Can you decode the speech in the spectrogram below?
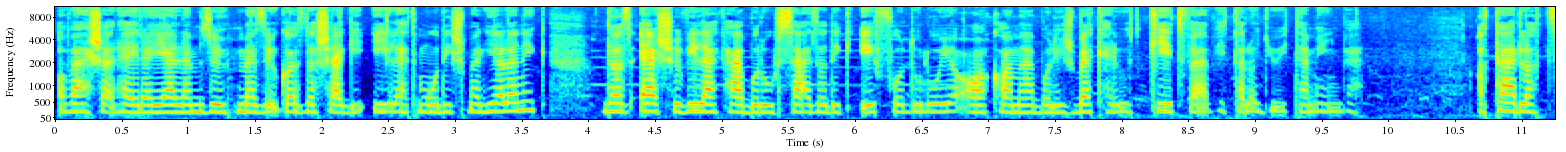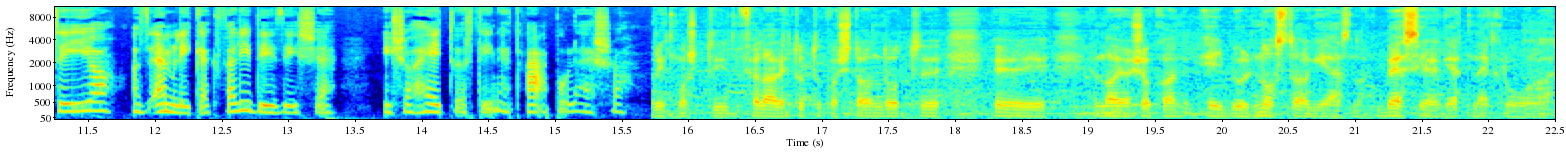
a vásárhelyre jellemző mezőgazdasági életmód is megjelenik, de az első világháború századik évfordulója alkalmából is bekerült két felvétel a gyűjteménybe. A tárlat célja az emlékek felidézése és a helytörténet ápolása. Itt most felállítottuk a standot, nagyon sokan egyből nosztalgiáznak, beszélgetnek róla,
